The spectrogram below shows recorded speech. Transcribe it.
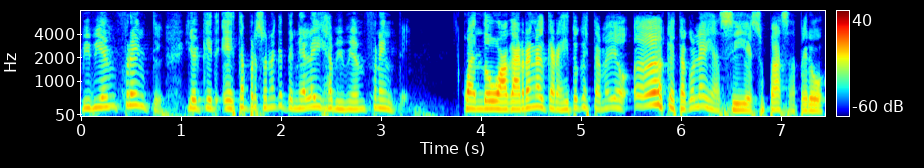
vivía enfrente. Y el que, esta persona que tenía la hija vivía enfrente. Cuando agarran al carajito que está medio, que está con la hija, sí, eso pasa, pero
